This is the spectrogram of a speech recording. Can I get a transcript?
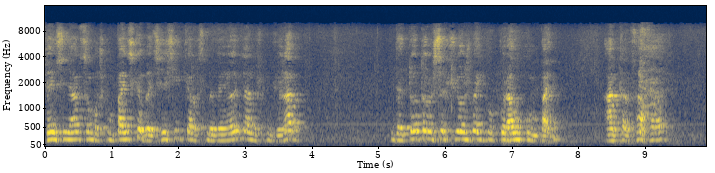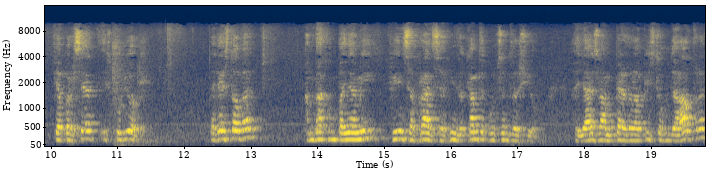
fent senyals amb els companys que veiessin que els materials ja no funcionaven. De totes les seccions vaig incorporar un company, Àngel Zafra, que per cert és curiós. Aquest home em va acompanyar a mi fins a França, fins al camp de concentració. Allà es van perdre la pista un de l'altre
